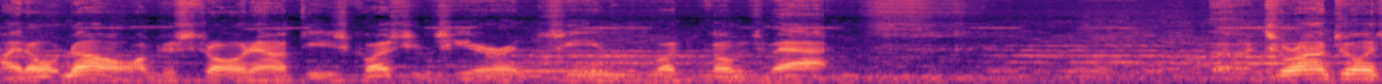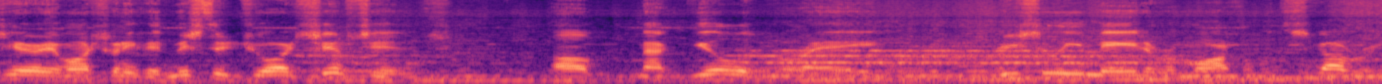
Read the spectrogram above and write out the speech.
I don't know. I'm just throwing out these questions here and seeing what comes back. Uh, Toronto, Ontario, March 25th. Mr. George Simpson of MacGillivray recently made a remarkable discovery.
